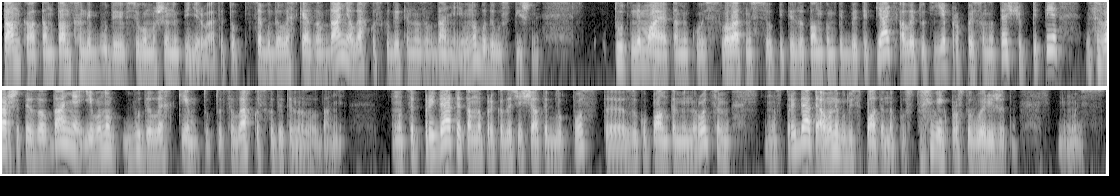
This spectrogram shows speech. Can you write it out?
танка, а там танка не буде, всього машину підірвати. Тобто це буде легке завдання, легко сходити на завдання, і воно буде успішне. Тут немає там якоїсь славетності піти за танком підбити 5, але тут є прописано те, щоб піти, завершити завдання, і воно буде легким. Тобто це легко сходити на завдання. Оце прийдете там, наприклад, зачищати блокпост е, з окупантами і народцями. Ось прийдете, а вони будуть спати на посту, і ви їх просто виріжете. Ось.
